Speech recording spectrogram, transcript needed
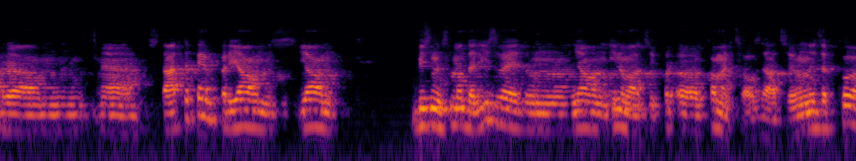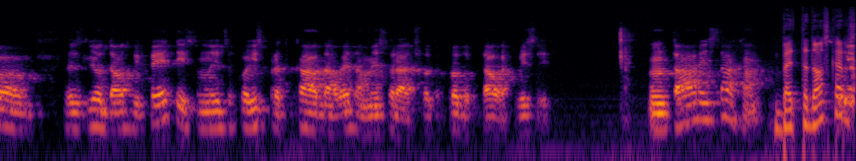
ar um, startupiem par jaunu, jaunu biznesa modeļu izveidu un jaunu inovāciju komercializāciju. Un līdz ar to es ļoti daudz biju pētījis un līdz ar to izpratu, kādā veidā mēs varētu šo produktu tālāk vizīt. Un tā arī sākām. Bet tad Oskars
